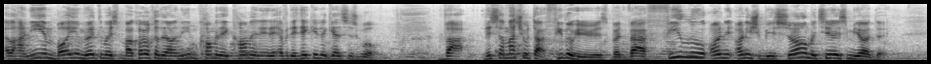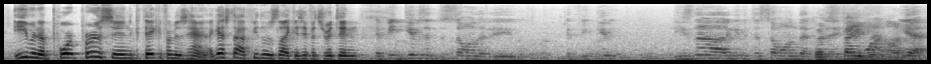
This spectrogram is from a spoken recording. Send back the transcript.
El haniyim bayim retim b'koycha. The haniyim come and they come and they, they take it against his will. Va, this I'm not sure what that filu here is, but va filu ani ani should be so mitzvah miyadei. Even a poor person can take it from his hand. I guess that filu is like as if it's written. If he gives it to someone that he, if he give, he's not allowed to give it to someone that, But that it's he favorite want. Yeah.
